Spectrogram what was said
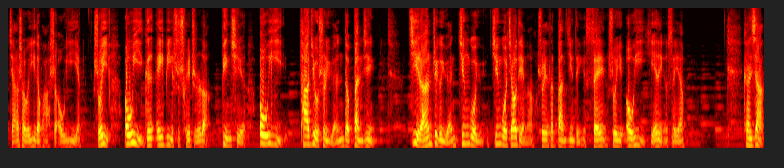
假如是个 E 的话是 OE，所以 OE 跟 AB 是垂直的，并且 OE 它就是圆的半径。既然这个圆经过经过交点了，所以它的半径等于 c，所以 OE 也等于 c 啊。看一下，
